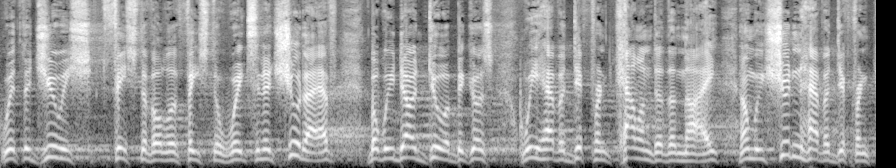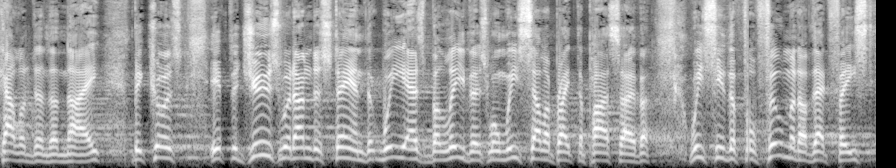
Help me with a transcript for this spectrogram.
with the Jewish festival of Feast of Weeks, and it should have, but we don't do it because we have a different calendar than they, and we shouldn't have a different calendar than they, because if the Jews would understand that we as believers, when we celebrate the Passover, we see the fulfillment of that feast,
